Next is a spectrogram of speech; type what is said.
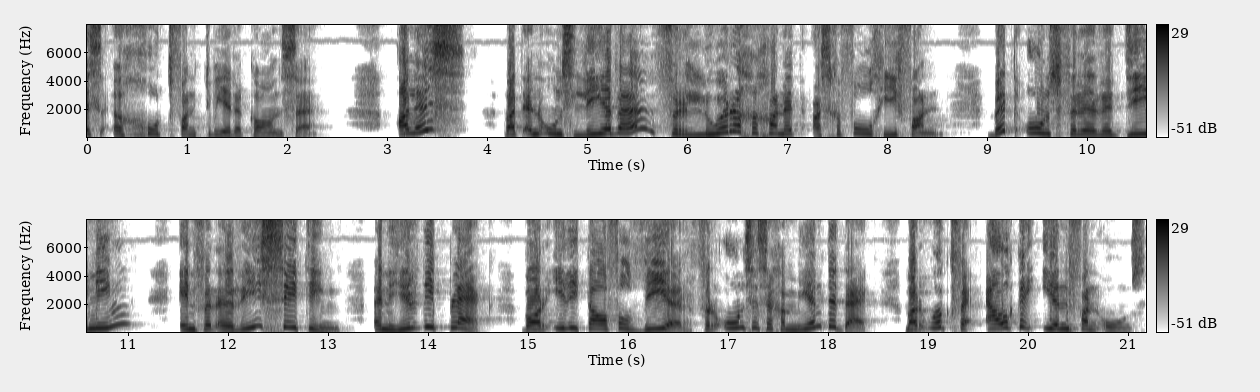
is 'n God van tweede kansse. Alles wat in ons lewe verlore gegaan het as gevolg hiervan, bid ons vir 'n redeeming en vir 'n resetting in hierdie plek waar u die tafel weer vir ons as 'n gemeente dek maar ook vir elke een van ons.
